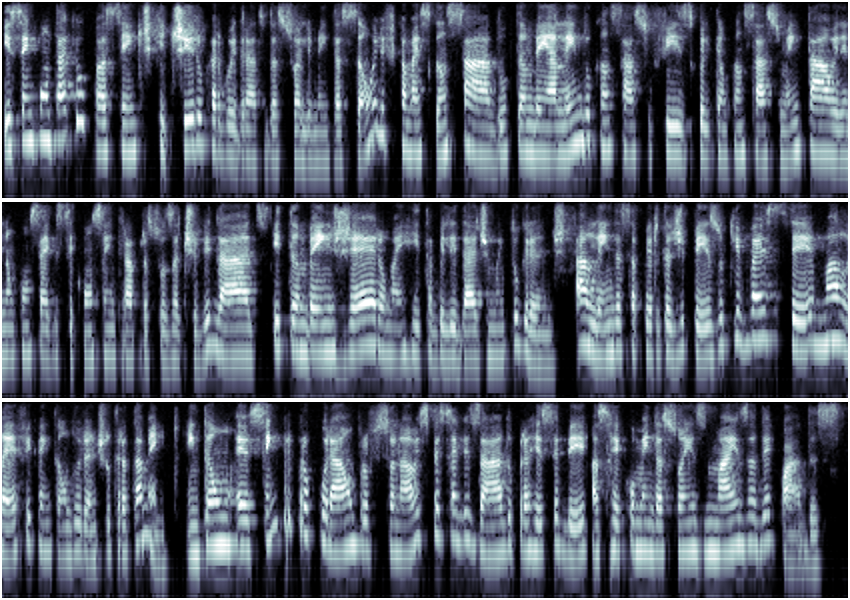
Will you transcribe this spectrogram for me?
E sem contar que o paciente que tira o carboidrato da sua alimentação, ele fica mais cansado. Também, além do cansaço físico, ele tem um cansaço mental, ele não consegue se concentrar para suas atividades e também gera uma irritabilidade muito grande. Além dessa perda de peso que vai ser maléfica, então, durante o tratamento tratamento. Então, é sempre procurar um profissional especializado para receber as recomendações mais adequadas.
